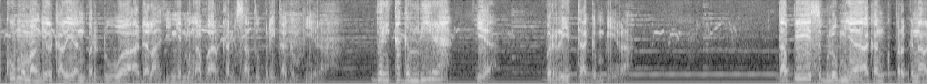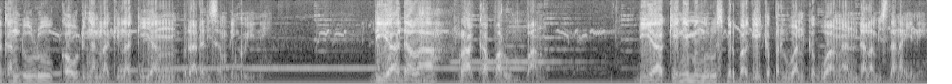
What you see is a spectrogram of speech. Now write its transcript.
Aku memanggil kalian berdua adalah ingin mengabarkan satu berita gembira. Berita gembira? Iya, berita gembira. Tapi sebelumnya akan kuperkenalkan dulu kau dengan laki-laki yang berada di sampingku ini. Dia adalah Raka Parumpang. Dia kini mengurus berbagai keperluan keuangan dalam istana ini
